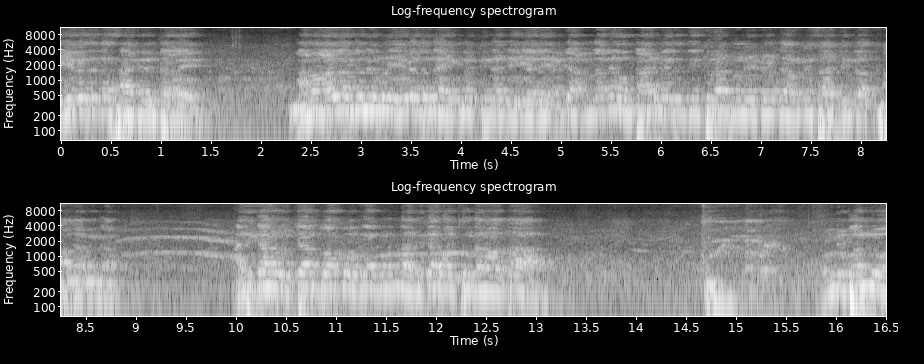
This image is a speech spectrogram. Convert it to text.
ఏ విధంగా సహకరించాలి? మన వాళ్ళందరినీ కూడా ఏ విధంగా ఐకమత్యంగా చేయాలి? అంటే అందరినీ ఒక తాడి మీద తీసుకురావడం అనేటువంటిది ఎవరికీ సాధ్యం కాదు సాధారణంగా. అధికారం వచ్చేంత వరకు ఉపయోగం ఉంటుంది అధికారం వచ్చిన తర్వాత కొన్ని పనులు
